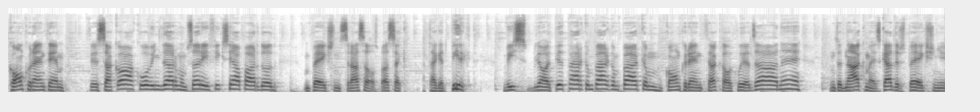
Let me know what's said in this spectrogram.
konkurentiem. Tie saka, ah, ko viņi dara, mums arī fiks jāpārdod. Un pēkšņi Rasels pasaka, tagad pirkt. Viss bļauj, pie- pērkam, pērkam, pērkam. Konkurenti atkal kliedz, ah, nē. Un tad nākamais kadrs pēkšņi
